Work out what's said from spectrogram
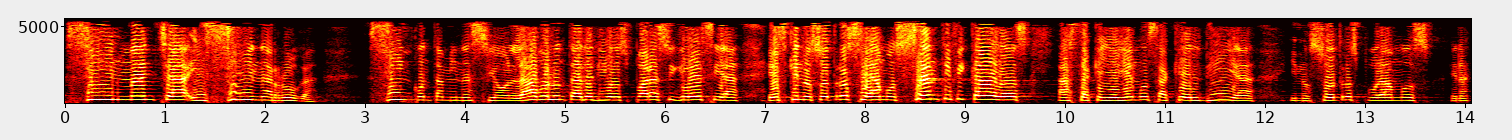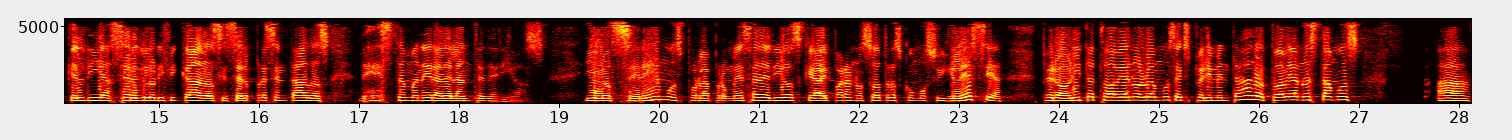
sin mancha y sin arruga sin contaminación. La voluntad de Dios para su iglesia es que nosotros seamos santificados hasta que lleguemos a aquel día y nosotros podamos en aquel día ser glorificados y ser presentados de esta manera delante de Dios. Y lo seremos por la promesa de Dios que hay para nosotros como su iglesia. Pero ahorita todavía no lo hemos experimentado, todavía no estamos ah,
